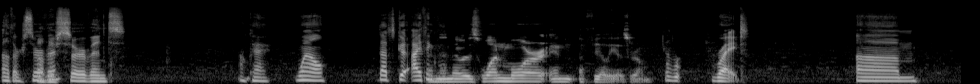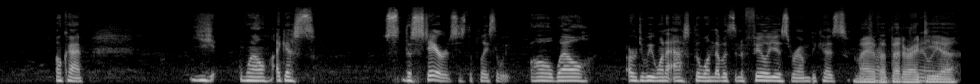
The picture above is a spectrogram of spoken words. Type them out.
Other servant. other servant. servant. okay. Well, that's good. I think And then there was one more in Ophelia's room. R- right. Um. Okay. Ye- well, I guess the stairs is the place that we. Oh well. Or do we want to ask the one that was in Ophelia's room because we're Might have a better Ophelia. idea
